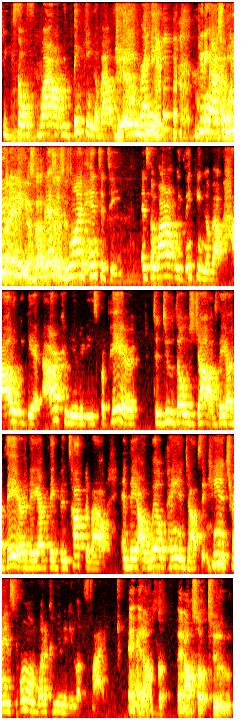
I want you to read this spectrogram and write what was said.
Jeez. So why aren't we thinking about getting right. getting our community? That's, that's just one entity. And so why aren't we thinking about how do we get our communities prepared to do those jobs? They are there, they are they've been talked about, and they are well paying jobs that can transform what a community looks like. And, right? and also and also too,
